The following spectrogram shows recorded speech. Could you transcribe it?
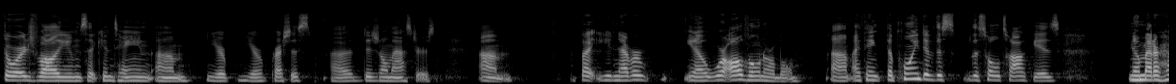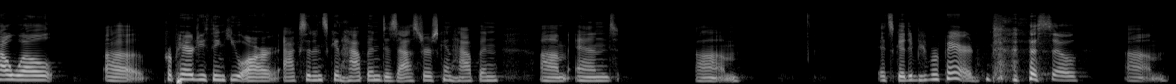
storage volumes that contain um, your, your precious uh, digital masters. Um, But you never, you know, we're all vulnerable. Um, I think the point of this, this whole talk is, no matter how well uh, prepared you think you are, accidents can happen, disasters can happen, um, and um, it's good to be prepared. So, um,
